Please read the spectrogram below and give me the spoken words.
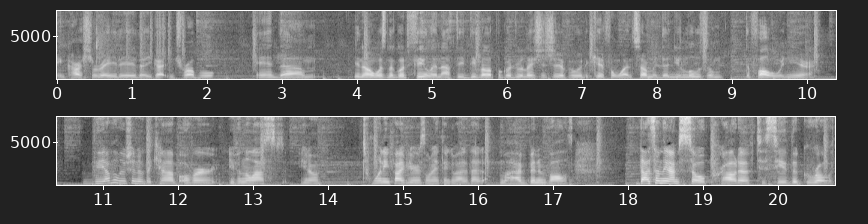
incarcerated. He got in trouble, and um, you know, it wasn't a good feeling after you develop a good relationship with a kid for one summer, then you lose them the following year. The evolution of the camp over even the last, you know, 25 years when I think about it that I've been involved, that's something I'm so proud of to see the growth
